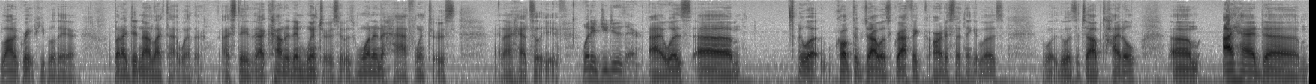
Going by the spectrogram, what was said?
lot of great people there. But I did not like that weather. I stayed. I counted in winters. It was one and a half winters, and I had to leave. What did you do there? I was. Um, it was called the job was graphic artist. I think it was. It was, it was a job title. Um, I had um,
